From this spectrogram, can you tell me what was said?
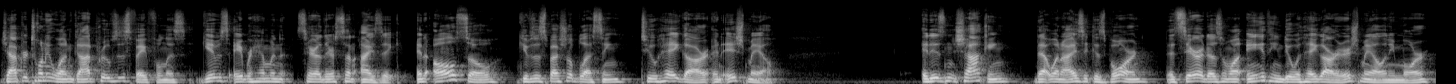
Chapter 21, God proves his faithfulness, gives Abraham and Sarah their son Isaac, and also gives a special blessing to Hagar and Ishmael. It isn't shocking that when Isaac is born, that Sarah doesn't want anything to do with Hagar and Ishmael anymore.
